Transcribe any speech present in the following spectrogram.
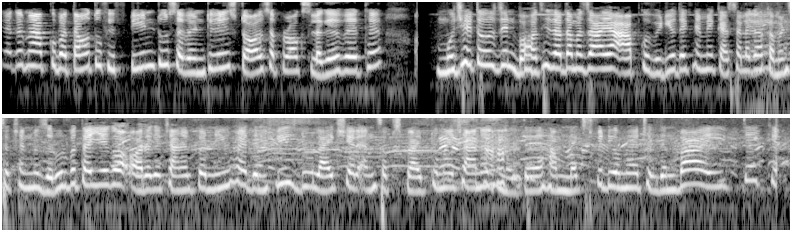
अगर मैं आपको बताऊँ तो 15 टू 17 स्टॉल्स अप्रॉक्स लगे हुए थे। मुझे तो उस दिन बहुत ही ज़्यादा मज़ा आया। आपको वीडियो देखने में कैसा लगा कमेंट सेक्शन में ज़रूर बताइएगा। और अगर चैनल पर न्यू है then please do like share and subscribe to my channel मिलते हैं हम नेक्स्ट वीडियो में। Children bye take care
